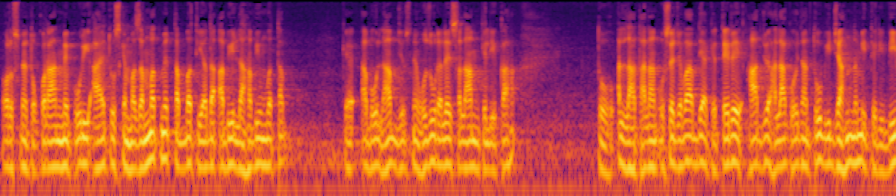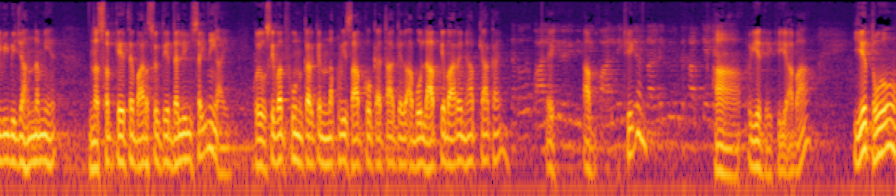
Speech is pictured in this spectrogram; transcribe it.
اور اس میں تو قرآن میں پوری آئے تو اس کے مذمت میں تبت یدا ابھی لہبی و تب، کہ ابو لہب جس نے حضور علیہ السلام کے لیے کہا، تو اللہ تعالیٰ نے اسے جواب دیا کہ تیرے ہاتھ جو ہلاک ہو جائیں، تو بھی جہنمی، تیری بیوی بھی جہنمی ہے۔ نصب کے اعتبار سے دلیل صحیح نہیں آئی۔ کوئی اسی وقت فون کر کے نقوی صاحب کو کہتا کہ ابو لاب کے بارے میں آپ کیا کہیں؟ اب ٹھیک ہے۔ ہاں یہ دیکھیے اب یہ تو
